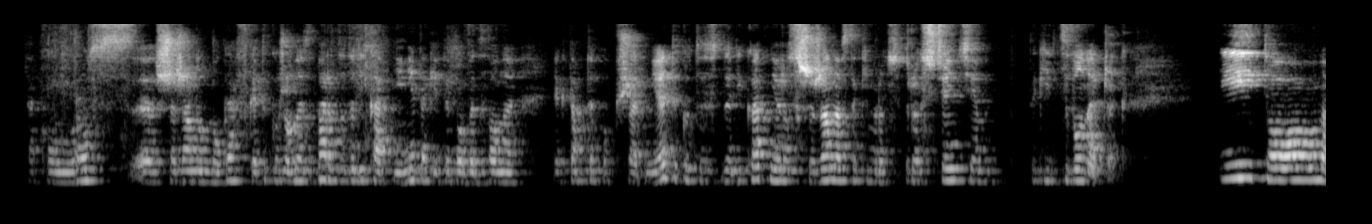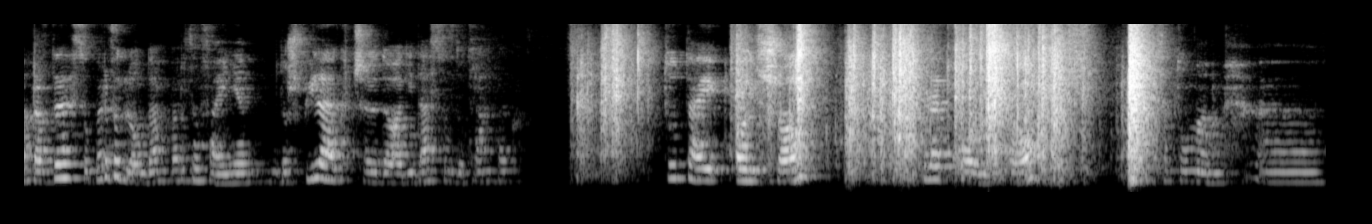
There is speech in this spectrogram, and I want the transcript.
taką rozszerzaną nogawkę, tylko że ona jest bardzo delikatnie, nie takie typowe dzwony jak tamte poprzednie, tylko to jest delikatnie rozszerzana z takim roz, rozcięciem, taki dzwoneczek. I to naprawdę super wygląda, bardzo fajnie. Do szpilek, czy do adidasów, do trampek. Tutaj Oysho, sklep Oysho. Co tu mam? E,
